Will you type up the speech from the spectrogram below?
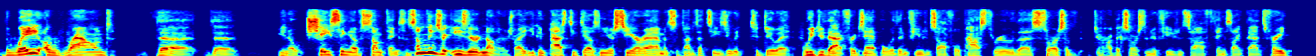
the way around the the you know chasing of some things. And some things are easier than others right? You can pass details in your crm and sometimes that's easy to do it. We do that for example with infusionsoft. We'll pass through the source of traffic source in infusionsoft things like that. It's very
